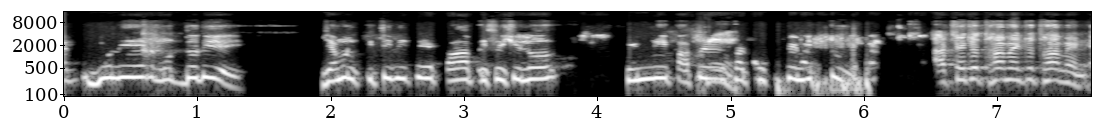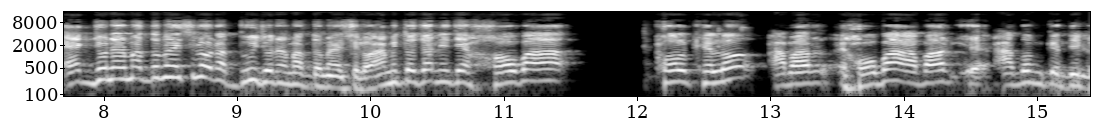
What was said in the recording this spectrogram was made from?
একজনের মধ্য দিয়ে যেমন পৃথিবীতে পাপ এসেছিল তেমনি পাপের। সাথে মৃত্যু। আচ্ছা একটু থামেন একটু থামেন। একজনের মাধ্যমে এসেছিল না দুইজনের মাধ্যমে এসেছিল আমি তো জানি যে হবা ফল খেলো আবার হবা আবার আদমকে দিল।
